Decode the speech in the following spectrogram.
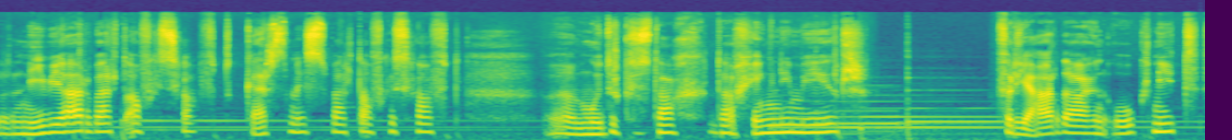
nieuwjaar werd afgeschaft, kerstmis werd afgeschaft, uh, moedersdag, dat ging niet meer. Verjaardagen ook niet.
